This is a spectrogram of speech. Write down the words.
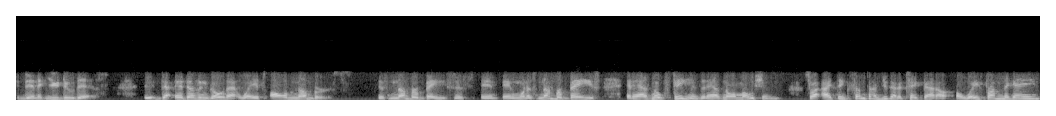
Then you do this. It, it doesn't go that way. It's all numbers. It's number based. It's, and, and when it's number based, it has no feelings. It has no emotions. So I, I think sometimes you got to take that away from the game.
